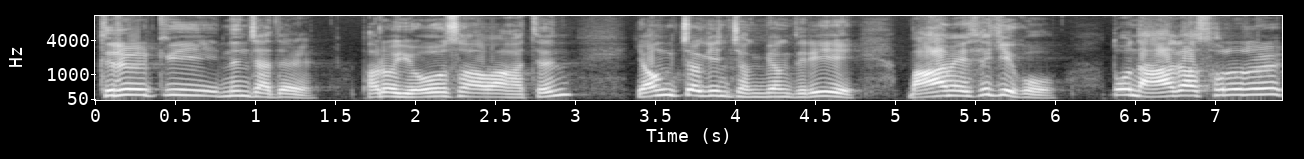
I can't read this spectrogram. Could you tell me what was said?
들을 귀 있는 자들 바로 여호수아와 같은 영적인 정병들이 마음에 새기고 또 나아가 서로를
